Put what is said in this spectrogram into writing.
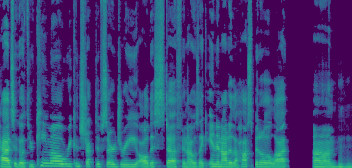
had to go through chemo reconstructive surgery all this stuff and i was like in and out of the hospital a lot. Um mm-hmm.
